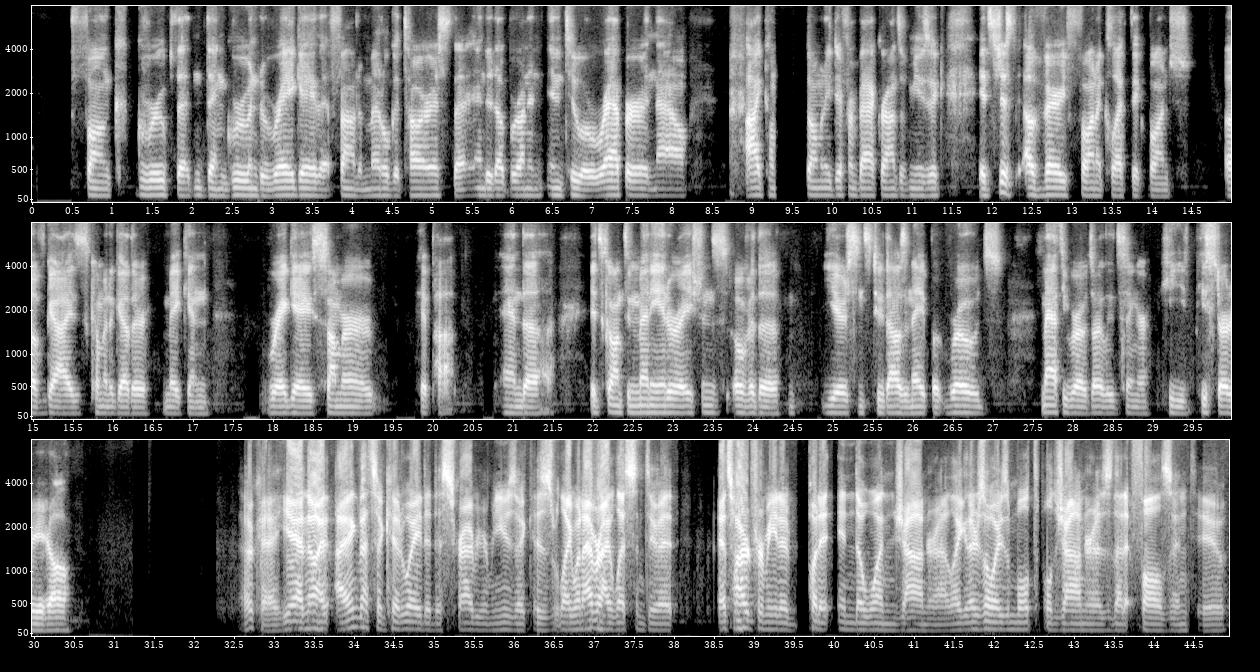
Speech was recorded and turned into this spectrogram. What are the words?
funk group that then grew into reggae. That found a metal guitarist that ended up running into a rapper, and now I come so many different backgrounds of music. It's just a very fun, eclectic bunch of guys coming together making reggae, summer, hip hop, and uh, it's gone through many iterations over the years since 2008. But Rhodes, Matthew Rhodes, our lead singer, he he started it all. Okay, yeah, no, I, I think that's a good way to describe your music because like whenever I listen to it, it's hard for me to put it into one genre. Like there's always multiple genres that it falls into.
